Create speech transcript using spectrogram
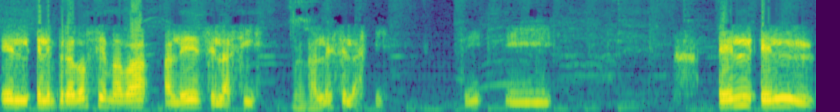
el, el emperador se llamaba Ale Selassie Ale Selassie sí y él él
